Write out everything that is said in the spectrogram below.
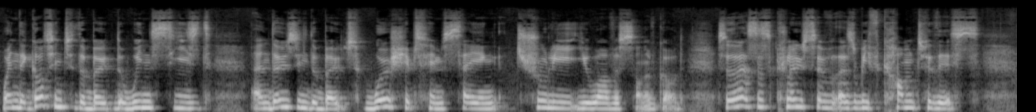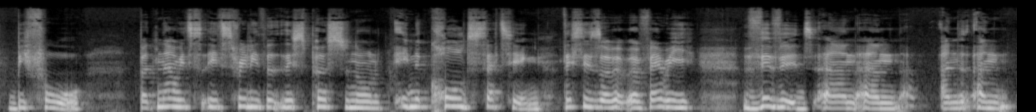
When they got into the boat, the wind ceased, and those in the boat worshipped him, saying, Truly, you are the Son of God. So that's as close as we've come to this before. But now it's it's really the, this personal in a cold setting. This is a, a very vivid and and and an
